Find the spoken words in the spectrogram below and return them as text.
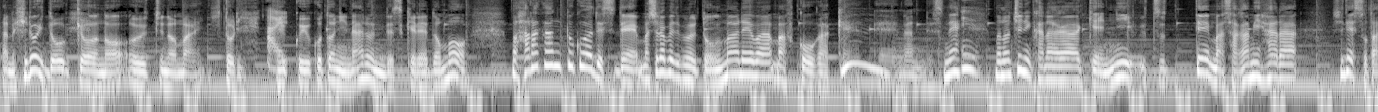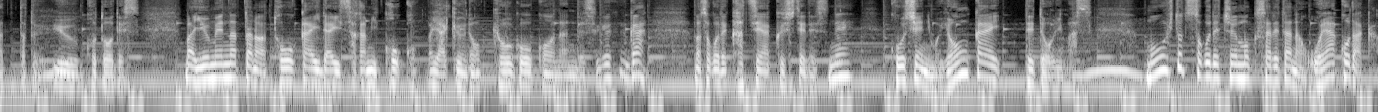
あの広い同郷のうちのまあ一人ということになるんですけれども、まあ、原監督はですね、まあ、調べてみると生まれはまあ福岡県、えなんですね、まあ、後に神奈川県に移って、まあ、相模原市で育ったということです。まあ、有名になったのは東海大相模高校、まあ、野球の強豪校なんですが、まあ、そこで活躍してですね甲子園にも4回出ております。もう一つそこで注目されたのは親子鷹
